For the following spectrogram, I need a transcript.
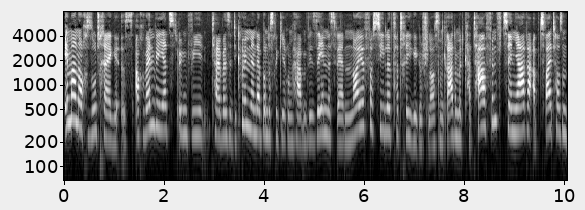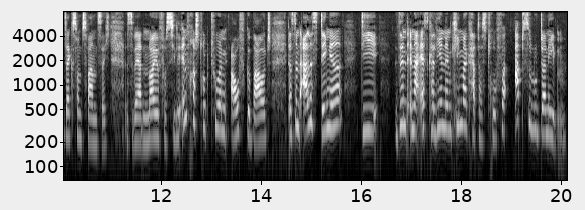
immer noch so träge ist, auch wenn wir jetzt irgendwie teilweise die Grünen in der Bundesregierung haben, wir sehen, es werden neue fossile Verträge geschlossen, gerade mit Katar 15 Jahre ab 2026. Es werden neue fossile Infrastrukturen aufgebaut. Das sind alles Dinge, die sind in einer eskalierenden Klimakatastrophe absolut daneben.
